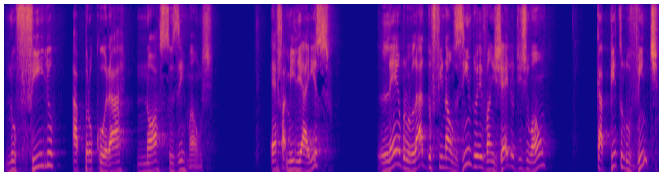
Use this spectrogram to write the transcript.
no Filho a procurar nossos irmãos. É familiar isso? lembro lá do finalzinho do Evangelho de João, capítulo 20,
